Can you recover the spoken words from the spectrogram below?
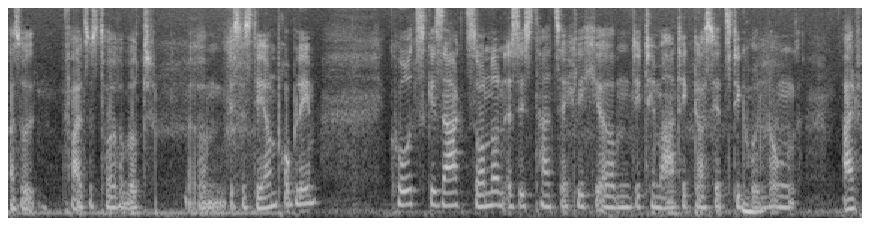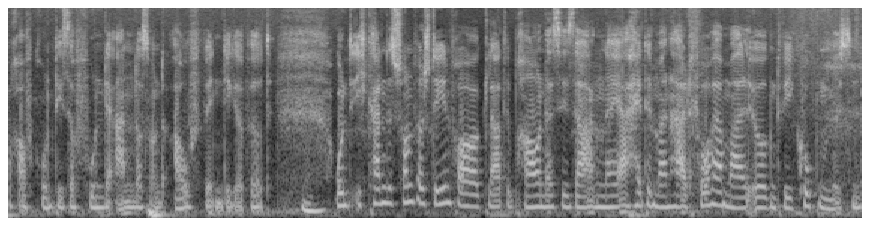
Also falls es teurer wird, ähm, ist es deren Problem. Kurz gesagt, sondern es ist tatsächlich ähm, die Thematik, dass jetzt die Gründung einfach aufgrund dieser Funde anders und aufwendiger wird. Mhm. Und ich kann das schon verstehen, Frau Klarte-Braun, dass Sie sagen, naja, hätte man halt vorher mal irgendwie gucken müssen.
